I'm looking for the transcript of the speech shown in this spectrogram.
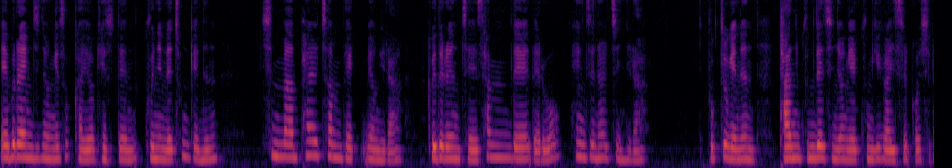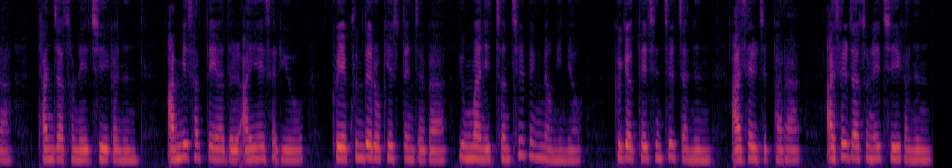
에브라임 진영에 속하여 계수된 군인의 총계는 10만 8,100명이라 그들은 제3대대로 행진할지니라. 북쪽에는 단 군대 진영에 군기가 있을 것이라 단자손의 지휘관은 암미사떼의 아들 아이에셀이요. 그의 군대로 계수된 자가 6만 2,700명이며 그 곁에 진칠자는 아셀 지파라. 아셀 자손의 지휘관은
